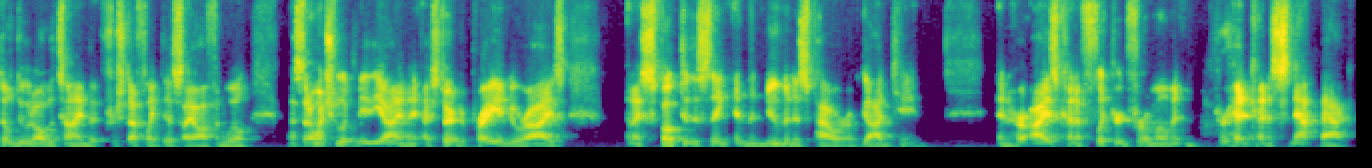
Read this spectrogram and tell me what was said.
Don't do it all the time but for stuff like this i often will. I said i want you to look me in the eye and I, I started to pray into her eyes and i spoke to this thing and the numinous power of god came. And her eyes kind of flickered for a moment and her head kind of snapped back.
